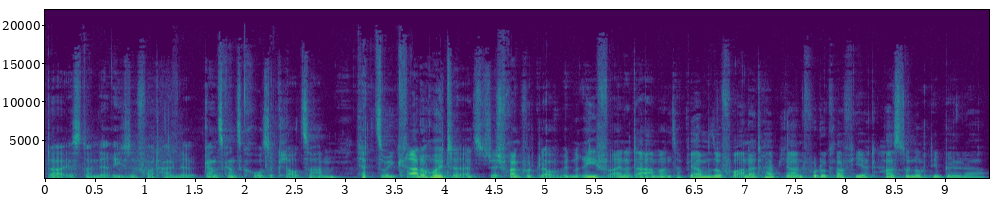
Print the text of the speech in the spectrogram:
da ist dann der Riesenvorteil, eine ganz, ganz große Cloud zu haben. Ich hatte zum Beispiel gerade heute, als ich durch Frankfurt gelaufen bin, rief eine Dame und sagte, wir haben so vor anderthalb Jahren fotografiert. Hast du noch die Bilder?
